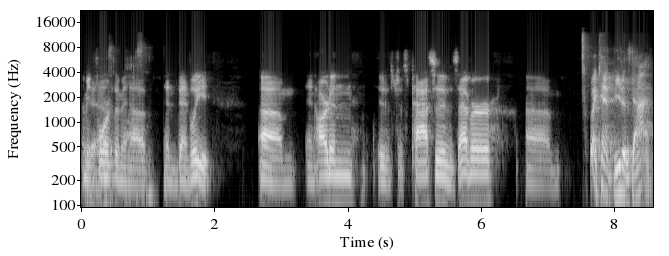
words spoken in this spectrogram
I mean, Yeah, four of them in uh awesome. in VanVleet. Um, and Harden is just passive as ever. Um, I can't beat his guy.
